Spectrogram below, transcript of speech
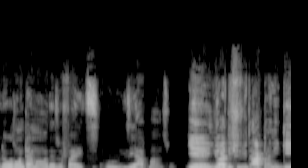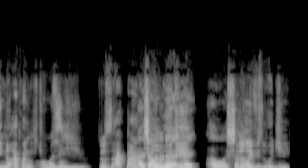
there was one time I wanted to fight. Oh, is it Akpan too? yeah, you had issues with Akpan again. No, Akpan is Or was it you? It was Akpan I shall know OJ. that I, I was. I don't know if it's OJ.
